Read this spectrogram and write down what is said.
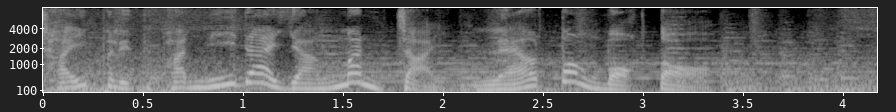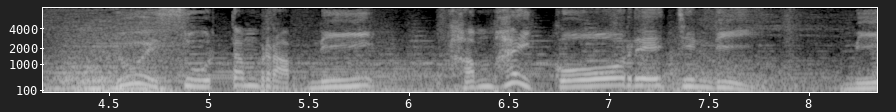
ใช้ผลิตภัณฑ์นี้ได้อย่างมั่นใจแล้วต้องบอกต่อ ด้วยสูตรตำรับนี้ทำให้โกเรจินดี มี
